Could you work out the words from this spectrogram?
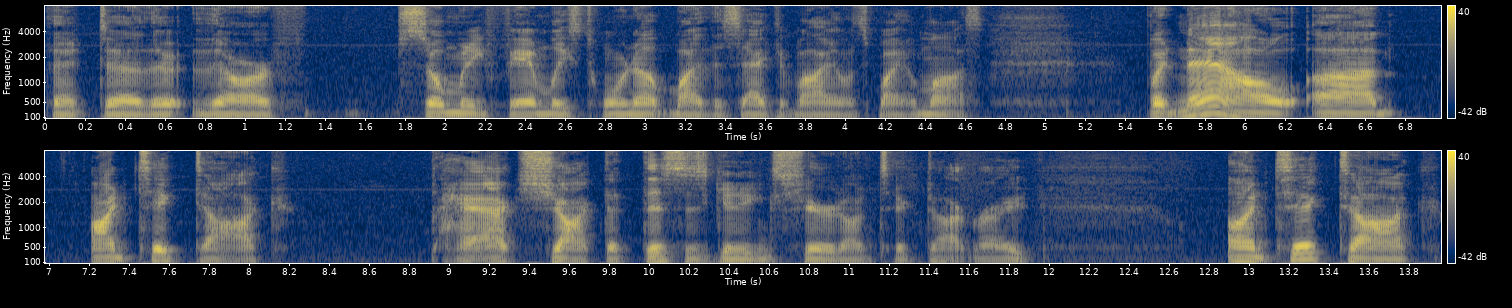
that uh, there there are so many families torn up by this act of violence by Hamas. But now um, on TikTok, I'm shocked that this is getting shared on TikTok, right? On TikTok,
